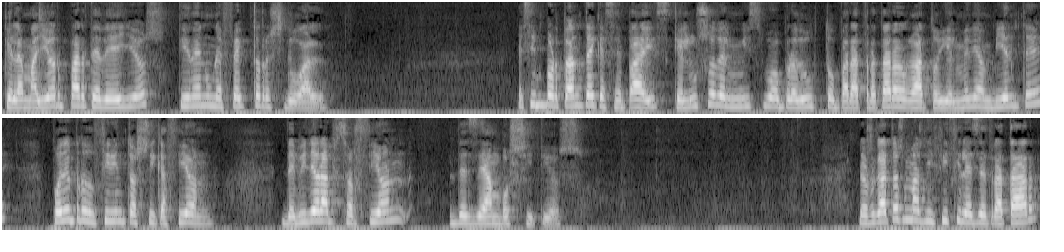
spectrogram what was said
que la mayor parte de ellos tienen un efecto residual. Es importante que sepáis que el uso del mismo producto para tratar al gato y el medio ambiente puede producir intoxicación debido a la absorción desde ambos sitios. Los gatos más difíciles de tratar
